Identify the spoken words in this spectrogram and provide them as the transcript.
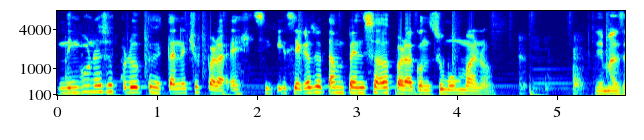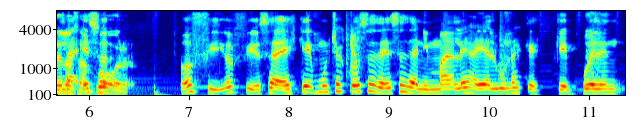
ninguno de esos productos están hechos para, eh, si, si acaso están pensados para consumo humano. Y más de O los sea, bro. Ofi, ofi, o sea, es que muchas cosas de esas de animales hay algunas que, que pueden...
